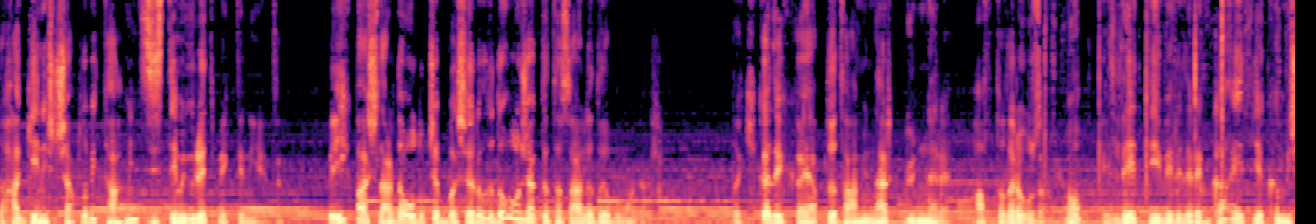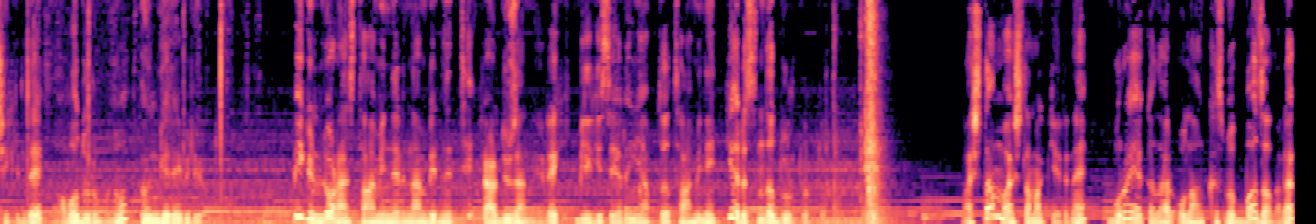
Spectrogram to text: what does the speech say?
daha geniş çaplı bir tahmin sistemi üretmekte niyeti. Ve ilk başlarda oldukça başarılı da olacaktı tasarladığı bu model. Dakika dakika yaptığı tahminler günlere, haftalara uzanıyor, elde ettiği verilere gayet yakın bir şekilde hava durumunu öngörebiliyordu. Bir gün Lorenz tahminlerinden birini tekrar düzenleyerek bilgisayarın yaptığı tahmini yarısında durdurdu. Baştan başlamak yerine buraya kadar olan kısmı baz alarak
